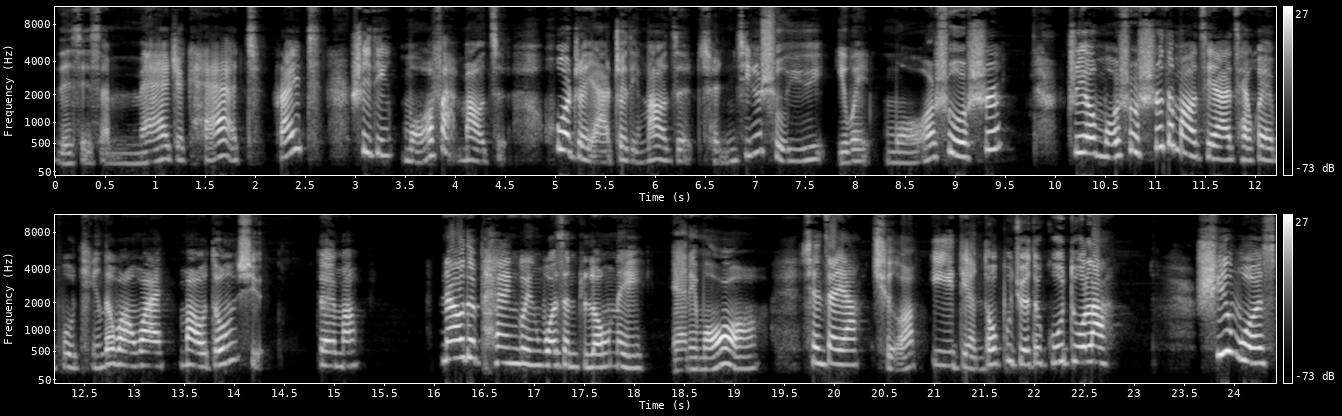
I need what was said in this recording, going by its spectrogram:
？This is a magic hat, right？是一顶魔法帽子，或者呀，这顶帽子曾经属于一位魔术师。只有魔术师的帽子呀，才会不停的往外冒东西，对吗？Now the penguin wasn't lonely anymore。现在呀，企鹅一点都不觉得孤独啦。She was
